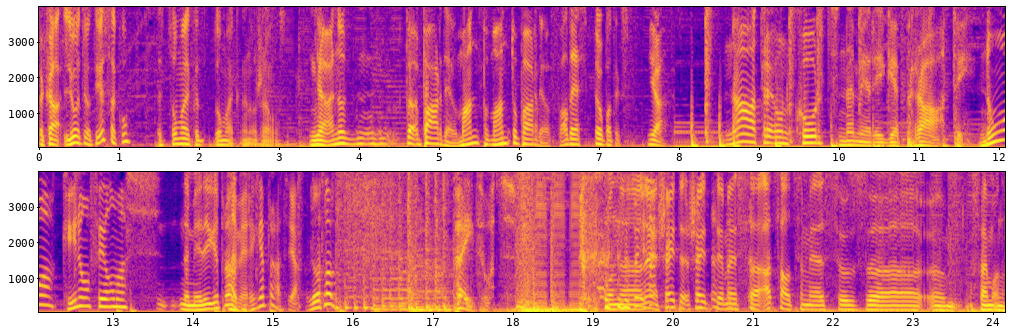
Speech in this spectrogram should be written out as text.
Tā kā ļoti, ļoti iesaku. Es domāju, ka, domāju, ka nenožēlos. Jā, nu, pārdevu. Man, man tu pārdevu. Paldies. Tev patiks. Jā. Nātre un kurts nemierīgie prāti no kinofilmas. Nemierīgie prāti. Nemierīgie prāti, jā. Ļoti labi. Beidzot. Un, uh, nē, šeit, šeit, ja mēs atsaucamies uz uh, um, Simonu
